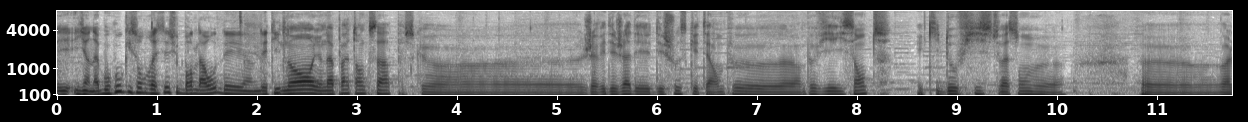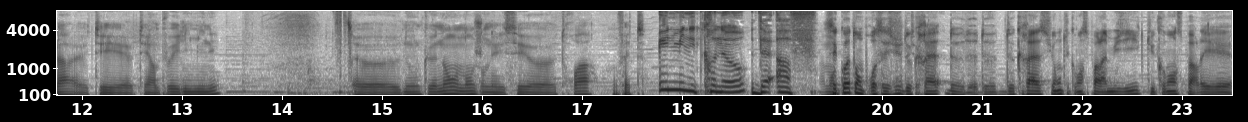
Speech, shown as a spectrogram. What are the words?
Il y en a beaucoup qui sont restés sur le bord de la route des, des titres? Non, il n'y en a pas tant que ça, parce que euh, j'avais déjà des, des choses qui étaient un peu, euh, un peu vieillissantes et qui, d'office, de toute façon, euh, euh, voilà, étaient, étaient un peu éliminées. Euh, donc, euh, non, non, j'en ai laissé euh, trois, en fait. Une minute chrono, The Off. C'est quoi ton processus de, créa- de, de- de- de création? Tu commences par la musique, tu commences par les,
